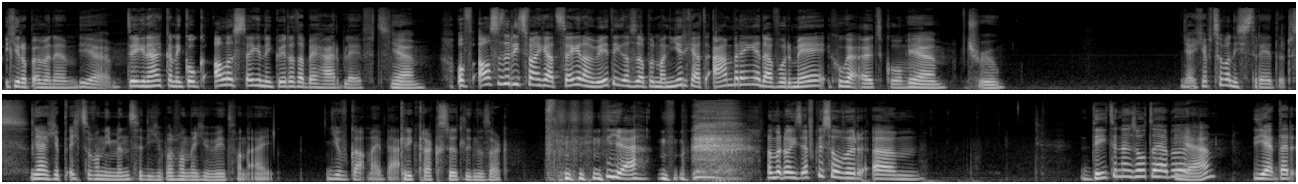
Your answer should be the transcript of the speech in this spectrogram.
hier op M&M. Ja. Tegen haar kan ik ook alles zeggen en ik weet dat dat bij haar blijft. Ja. Of als ze er iets van gaat zeggen, dan weet ik dat ze dat op een manier gaat aanbrengen dat voor mij goed gaat uitkomen. Ja, true. Ja, je hebt zo van die strijders. Ja, je hebt echt zo van die mensen die, waarvan je weet van... Ai, You've got my back. krik, krak, sleutel in de zak. Ja. maar nog eens even over ehm, daten en zo te hebben. Ja. Ja, daar,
